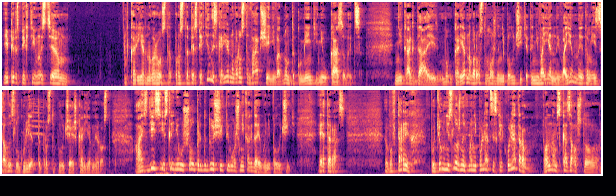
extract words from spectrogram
и перспективность эм, карьерного роста. Просто перспективность карьерного роста вообще ни в одном документе не указывается. Никогда. И карьерного роста можно не получить. Это не военный. Военные там есть за выслугу лет ты просто получаешь карьерный рост. А здесь, если не ушел предыдущий, ты можешь никогда его не получить. Это раз. Во-вторых, путем несложных манипуляций с калькулятором он нам сказал, что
